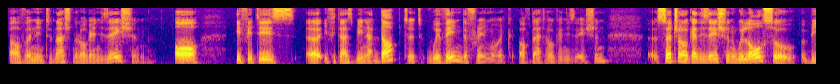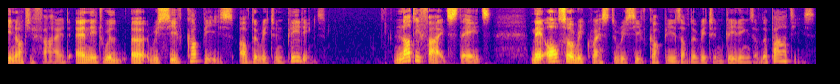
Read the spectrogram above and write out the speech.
of an international organization, or if it, is, uh, if it has been adopted within the framework of that organization, uh, such organization will also be notified and it will uh, receive copies of the written pleadings. Notified states may also request to receive copies of the written pleadings of the parties.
